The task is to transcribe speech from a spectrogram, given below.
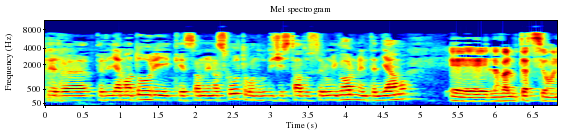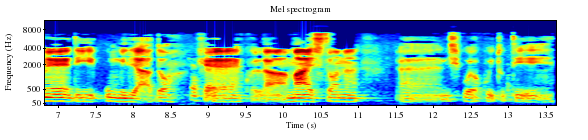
Eh, per, per, gli amatori che stanno in ascolto, quando tu dici status dell'unicorno intendiamo? la valutazione di un miliardo, okay. che è quella milestone eh, di sicuro a cui tutti,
